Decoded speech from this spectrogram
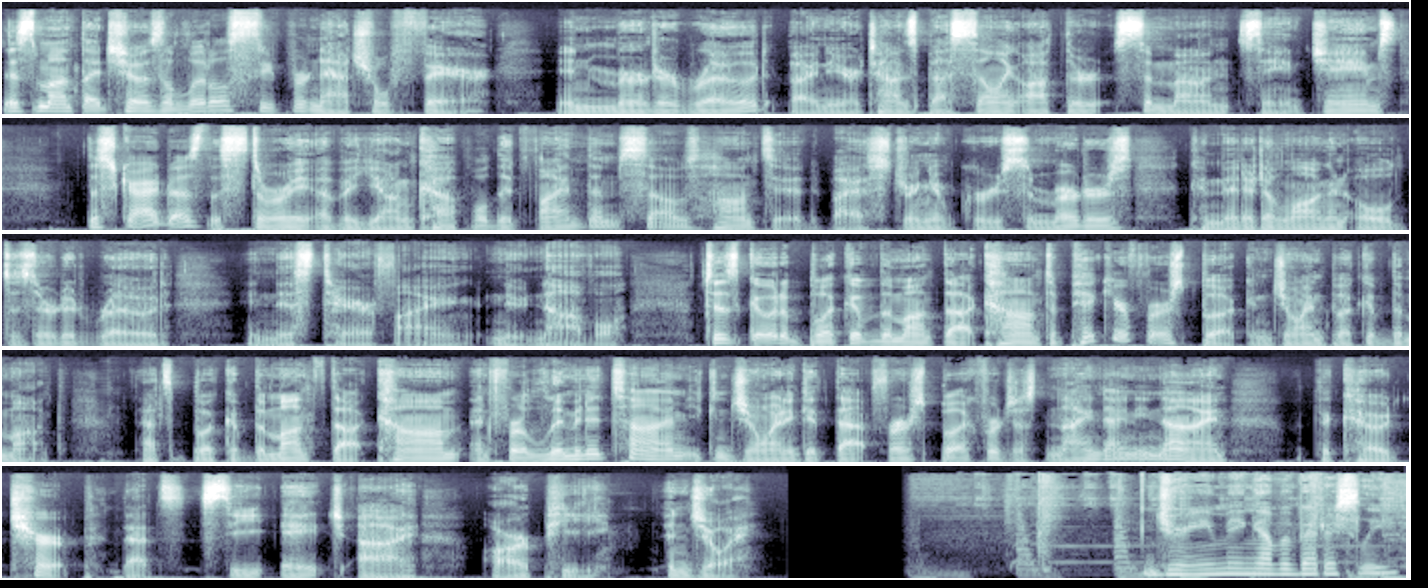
This month I chose A Little Supernatural Fare in Murder Road by New York Times bestselling author Simone St. James, described as the story of a young couple that find themselves haunted by a string of gruesome murders committed along an old deserted road in this terrifying new novel. Just go to bookofthemonth.com to pick your first book and join Book of the Month. That's bookofthemonth.com. And for a limited time, you can join and get that first book for just $9.99 with the code CHIRP. That's C H I R P. Enjoy. Dreaming of a better sleep?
